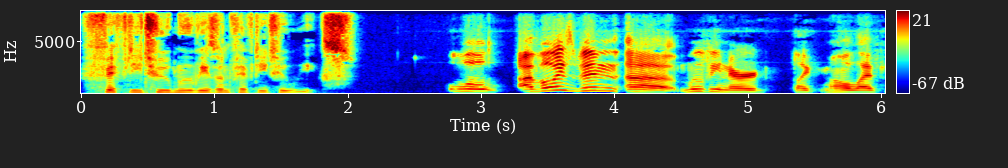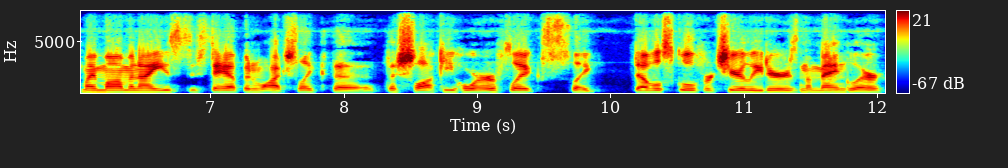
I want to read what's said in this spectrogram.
52 movies in 52 weeks. Well, I've always been a movie nerd. Like my whole life, my mom and I used to stay up and watch like the the schlocky horror flicks, like Devil School for Cheerleaders and The Mangler,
